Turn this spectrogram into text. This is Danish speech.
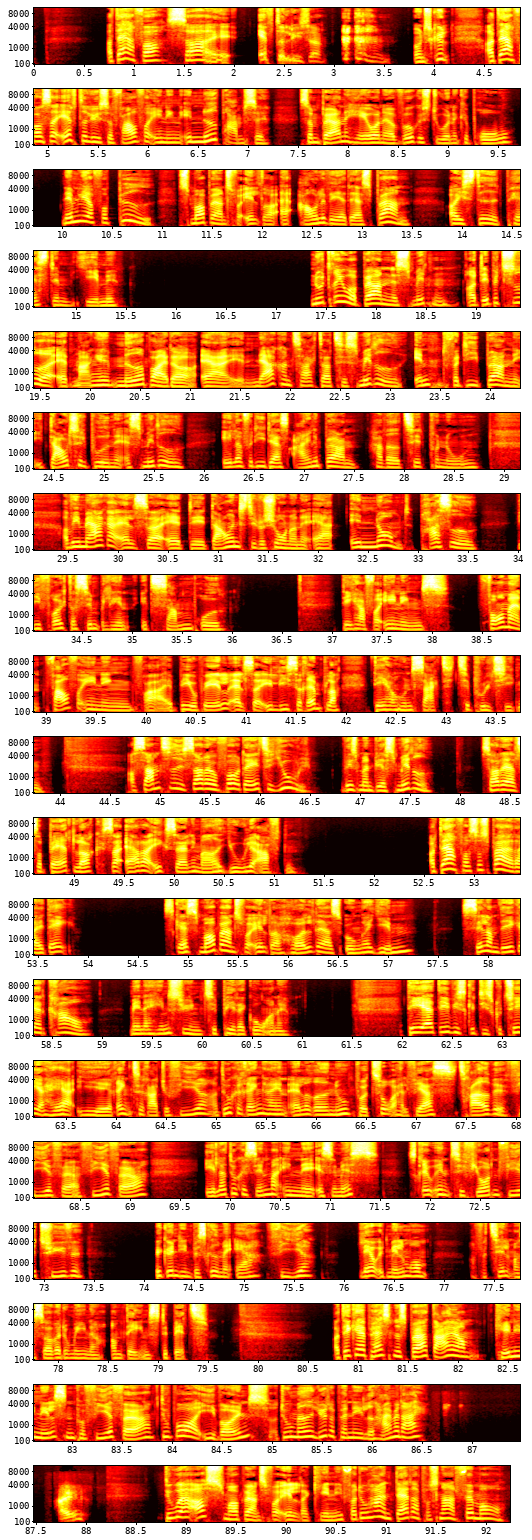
Og derfor så øh, efterlyser Undskyld. Og derfor så efterlyser fagforeningen en nødbremse, som børnehaverne og vuggestuerne kan bruge. Nemlig at forbyde småbørnsforældre at aflevere deres børn, og i stedet passe dem hjemme. Nu driver børnene smitten, og det betyder, at mange medarbejdere er øh, nærkontakter til smittede, enten fordi børnene i dagtilbudene er smittede, eller fordi deres egne børn har været tæt på nogen. Og vi mærker altså, at øh, daginstitutionerne er enormt pressede. Vi frygter simpelthen et sammenbrud. Det har foreningens formand, fagforeningen fra øh, BOPL, altså Elise Rempler, det har hun sagt til politikken. Og samtidig så er der jo få dage til jul. Hvis man bliver smittet, så er det altså bad luck, så er der ikke særlig meget juleaften. Og derfor så spørger jeg dig i dag, skal småbørnsforældre holde deres unger hjemme, selvom det ikke er et krav, men af hensyn til pædagogerne? Det er det, vi skal diskutere her i øh, Ring til Radio 4, og du kan ringe herind allerede nu på 72 30 44 44, eller du kan sende mig en øh, uh, sms. Skriv ind til 1424. Begynd din besked med R4. Lav et mellemrum, og fortæl mig så, hvad du mener om dagens debat. Og det kan jeg passende spørge dig om, Kenny Nielsen på 44. Du bor i Vojens, og du er med i lytterpanelet. Hej med dig. Hej. Du er også småbørnsforælder, Kenny, for du har en datter på snart fem år.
